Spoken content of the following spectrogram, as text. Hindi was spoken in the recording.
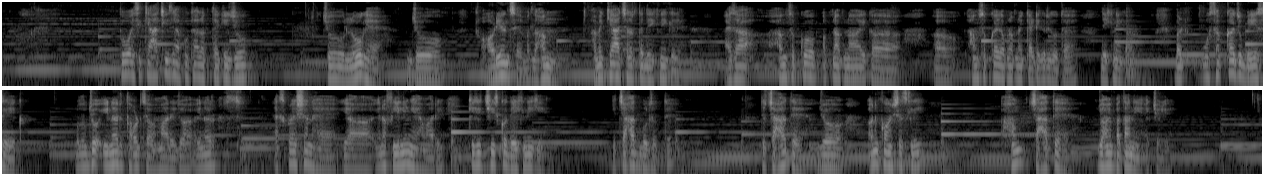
तो ऐसी क्या चीज़ है? आपको क्या लगता है कि जो जो लोग हैं, जो ऑडियंस है मतलब हम, हमें क्या अच्छा लगता है देखने के लिए? ऐसा हम सबको अपना अपना एक हम सबका एक अपना अपना कैटेगरी होता है देखने का। बट वो सबका जो बेस है एक मतलब जो इनर थाट्स है हमारे, जो इनर एक्सप्रेशन है या इनर फीलिंग है हमारी, किसी चीज़ को देखने की, ये चाहत बोल सकते हैं। जो चाहते हैं, जो अनकॉन्शियसली हम चाहते हैं, जो हमें पता नहीं है एक्चुअली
